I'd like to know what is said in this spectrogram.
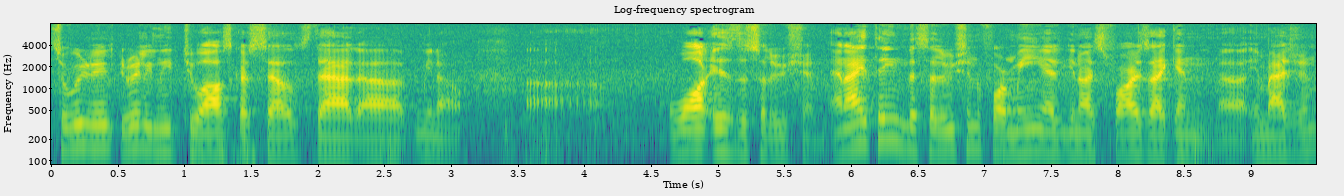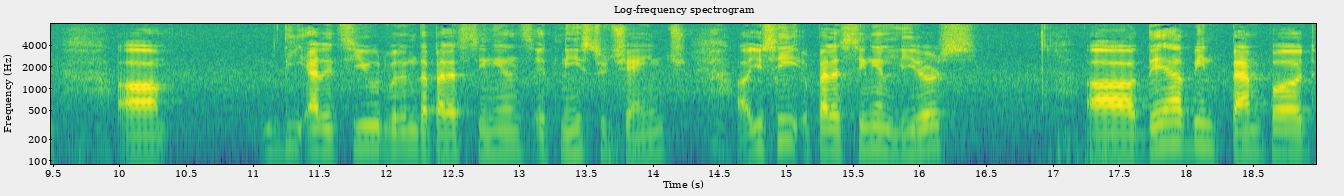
so we really, really need to ask ourselves that uh, you know uh, what is the solution and i think the solution for me as you know as far as i can uh, imagine um, the attitude within the palestinians it needs to change. Uh, you see palestinian leaders uh, they have been pampered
